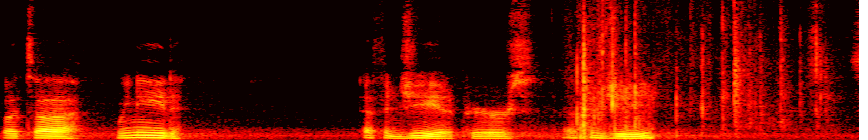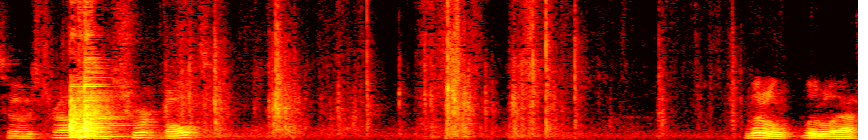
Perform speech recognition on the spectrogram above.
But uh, we need F and G, it appears. F and G. So it's probably a short bolt. Little little F,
